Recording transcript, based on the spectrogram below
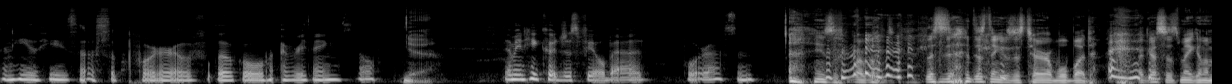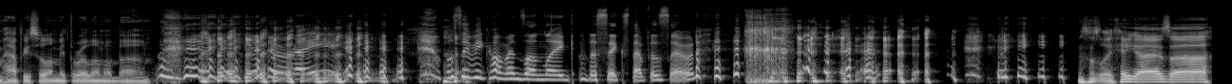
and he he's a supporter of local everything. So yeah I mean, he could just feel bad for us and He's like, this this thing is just terrible, but I guess it's making them happy, so let me throw them a bone. right? we'll see if he comments on like the sixth episode. I was like, hey guys, uh,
